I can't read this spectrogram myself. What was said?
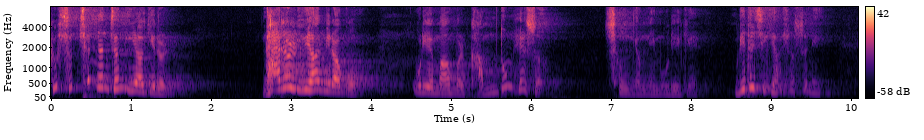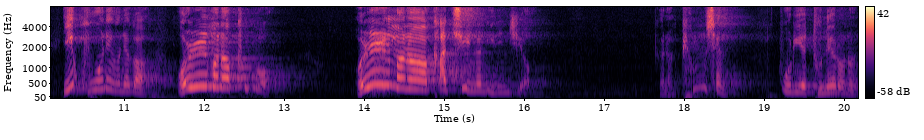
그 수천 년 전 이야기를 나를 위함이라고 우리의 마음을 감동해서 성령님 우리에게 믿어지게 하셨으니 이 구원의 은혜가 얼마나 크고 얼마나 가치 있는 일인지요. 그는 평생 우리의 두뇌로는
